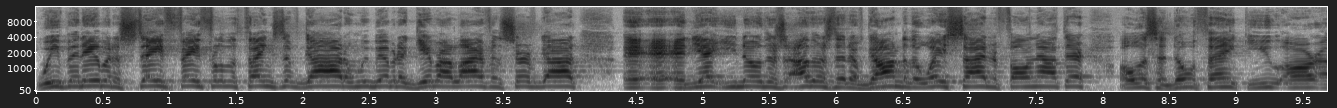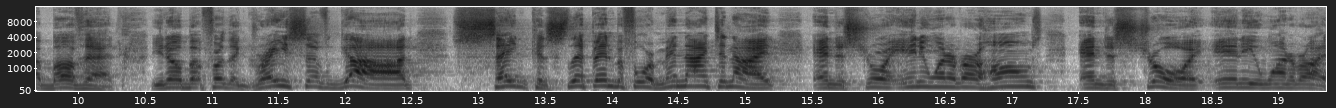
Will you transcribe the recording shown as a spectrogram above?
we've been able to stay faithful to the things of God, and we've been able to give our life and serve God. And, and yet, you know, there's others that have gone to the wayside and fallen out there. Oh, listen, don't think you are above that. You know, but for the grace of God, Satan could slip in before midnight tonight and destroy any one of our homes and destroy any one of our.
